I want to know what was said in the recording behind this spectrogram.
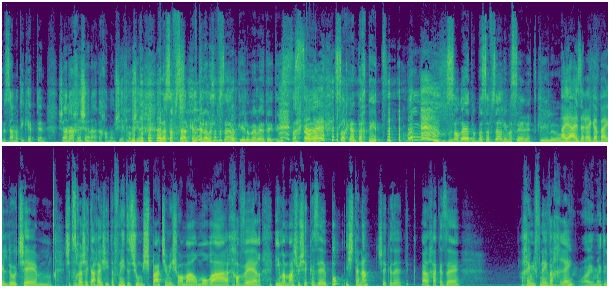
ושם אותי קפטן. שנה אחרי שנה, ככה ממשיך, ממשיך, על הספסל, קפטן על הספסל, כאילו באמת, הייתי שחקן. שחקן תחתית. שורד בספסל עם הסרט, כאילו... היה איזה רגע בילדות ש... שאתה זוכר שהייתה לך איזושהי תפנית, איזשהו משפט שמישהו אמר, מורה, חבר, אימא, משהו שכזה, בום, השתנה, שכזה, טיק, היה לך כזה, החיים לפני ואחרי? וואי, אם הייתי,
